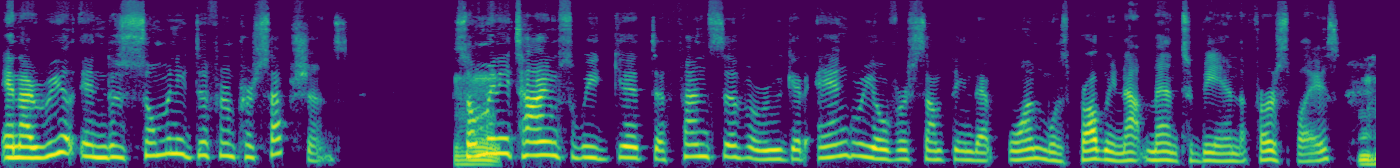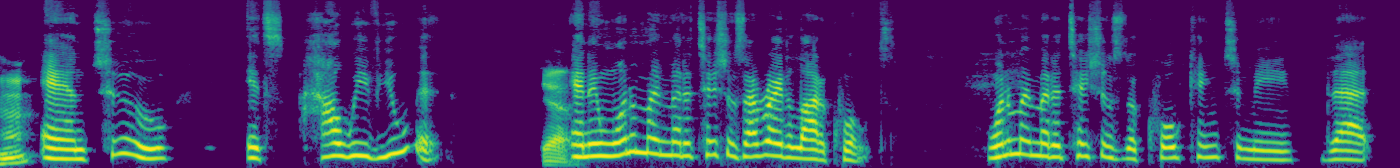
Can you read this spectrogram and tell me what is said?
and i real and there's so many different perceptions so mm-hmm. many times we get defensive or we get angry over something that one was probably not meant to be in the first place mm-hmm. and two it's how we view it yeah and in one of my meditations i write a lot of quotes one of my meditations the quote came to me that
